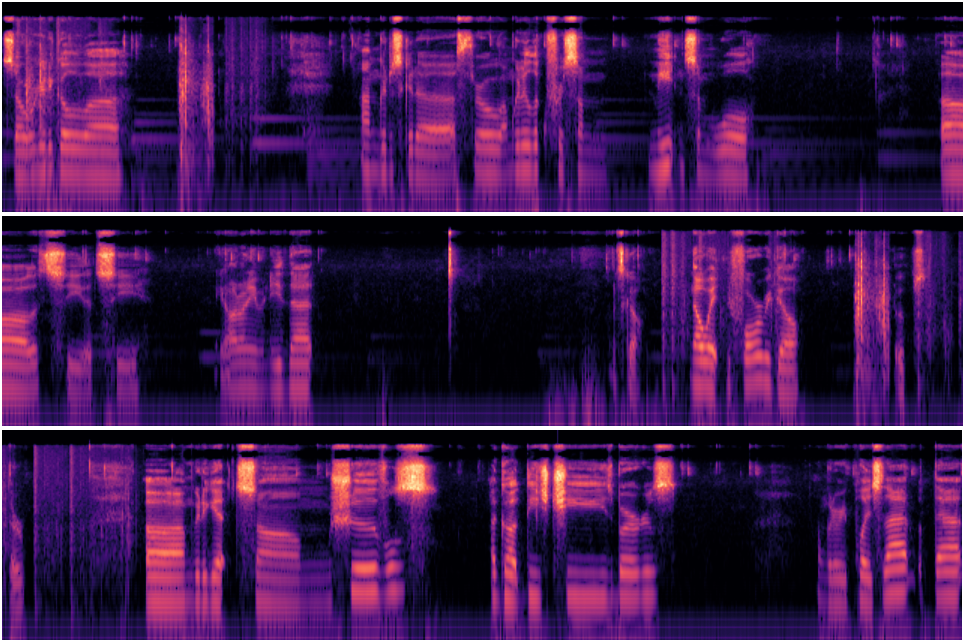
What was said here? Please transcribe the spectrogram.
So we're gonna go. Uh, I'm just gonna throw. I'm gonna look for some meat and some wool. Uh, let's see. Let's see. You know, I don't even need that. Let's go. No, wait. Before we go. Oops. Derp. Uh, I'm gonna get some shovels. I got these cheeseburgers. I'm gonna replace that with that.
